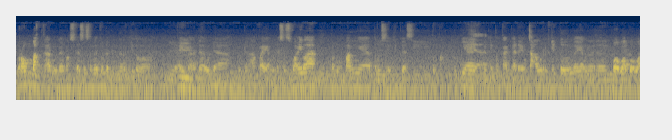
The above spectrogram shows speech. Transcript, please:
rombak kan udah maksudnya sistemnya itu udah bener gitu loh Iya. kayak ibaratnya udah udah apa ya udah sesuai lah penumpangnya terus ya juga si tempat duduknya Iya. gitu, gitu kan nggak ada yang caur gitu nggak yang bawa-bawa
